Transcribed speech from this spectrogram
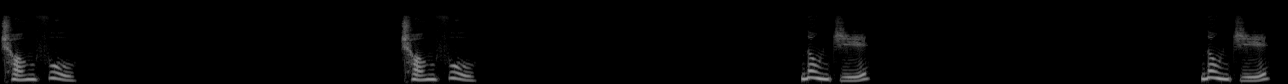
重复，重复。弄直，弄直。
